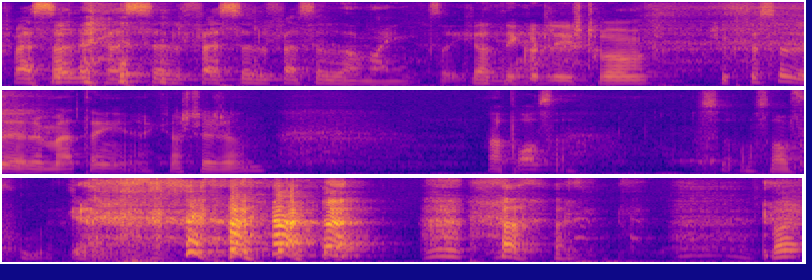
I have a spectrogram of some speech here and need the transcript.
Facile, facile, facile, facile de même. tu sais. Quand t'écoutes les Schtroumpfs. J'écoutais ça le, le matin hein, quand j'étais jeune. En passant. Ça, on s'en fout. mais- ouais.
